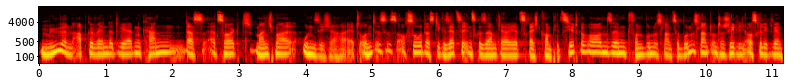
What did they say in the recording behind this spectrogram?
Mühen abgewendet werden kann, das erzeugt manchmal Unsicherheit. Und es ist auch so, dass die Gesetze insgesamt ja jetzt recht kompliziert geworden sind, von Bundesland zu Bundesland unterschiedlich ausgelegt werden.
